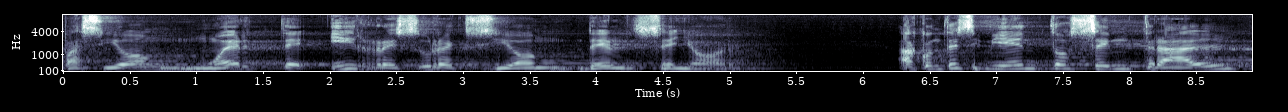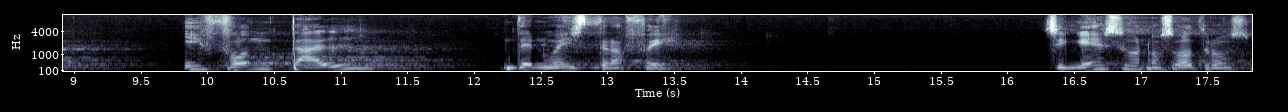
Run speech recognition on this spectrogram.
pasión, muerte y resurrección del Señor. Acontecimiento central y frontal de nuestra fe. Sin eso nosotros,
